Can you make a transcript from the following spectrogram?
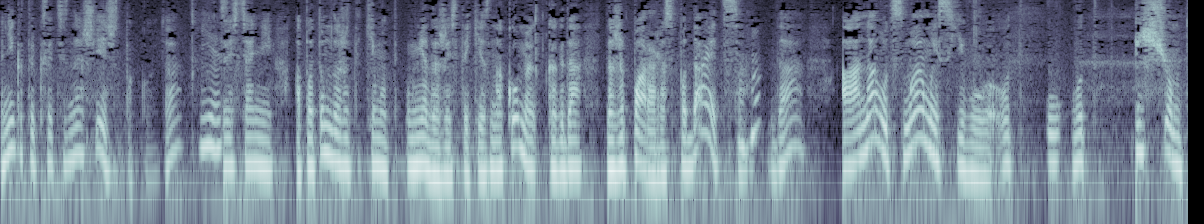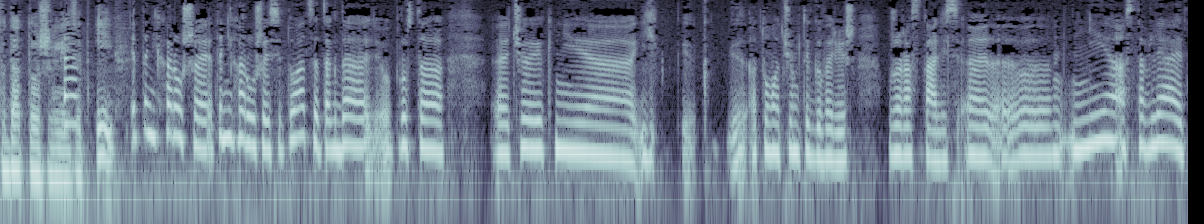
А некоторые, кстати, знаешь, есть же такое, да? Есть. То есть они, а потом даже таким вот, у меня даже есть такие знакомые, когда даже пара распадается, uh-huh. да, а она вот с мамой, с его, вот, вот пищом туда тоже лезет. Да, и... Это нехорошая, это нехорошая ситуация, тогда э, просто э, человек не о том, о чем ты говоришь, уже расстались, э, не оставляет,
